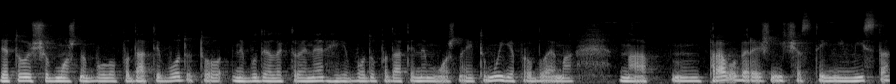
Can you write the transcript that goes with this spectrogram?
для того, щоб можна було подати воду, то не буде електроенергії, воду подати не можна. І тому є проблема на правобережній частині міста,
